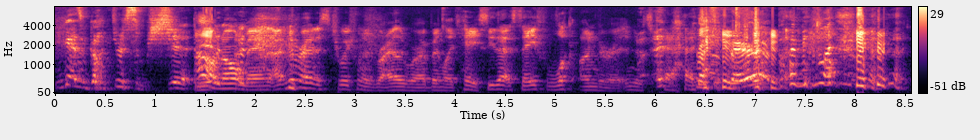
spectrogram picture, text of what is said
you guys have gone through some shit. I don't know, man. I've never had a situation with Riley where I've been like, "Hey, see that safe? Look under it, and there's uh, That's cash." fair, but I mean, like,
